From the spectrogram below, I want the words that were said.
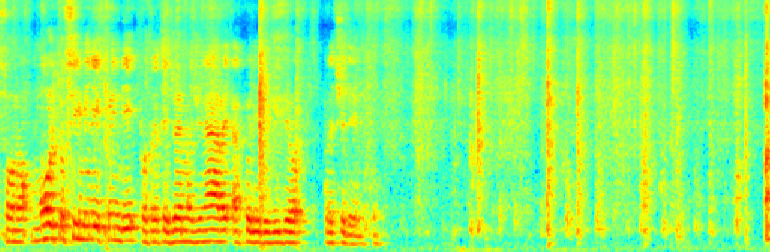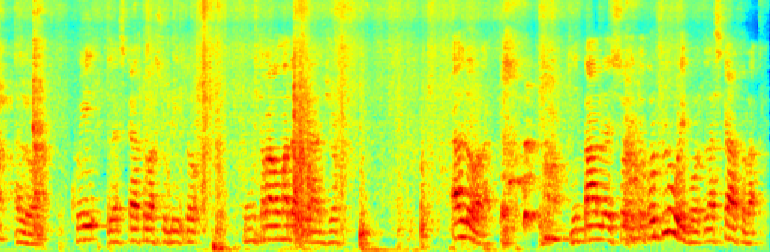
sono molto simili, quindi potrete già immaginare a quelli dei video precedenti. Allora, qui la scatola ha subito un trauma da viaggio. Allora, l'imballo è il solito col pluriball, la scatola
